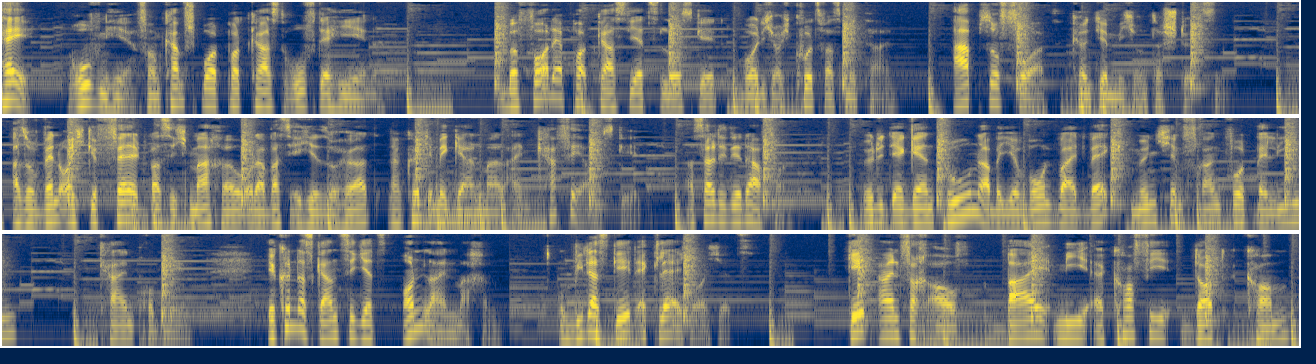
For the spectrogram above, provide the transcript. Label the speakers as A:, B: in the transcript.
A: Hey, Ruven hier vom Kampfsport-Podcast Ruf der Hyäne. Bevor der Podcast jetzt losgeht, wollte ich euch kurz was mitteilen. Ab sofort könnt ihr mich unterstützen. Also wenn euch gefällt, was ich mache oder was ihr hier so hört, dann könnt ihr mir gern mal einen Kaffee ausgeben. Was haltet ihr davon? Würdet ihr gern tun, aber ihr wohnt weit weg, München, Frankfurt, Berlin? Kein Problem. Ihr könnt das Ganze jetzt online machen. Und wie das geht, erkläre ich euch jetzt. Geht einfach auf buymeacoffee.com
